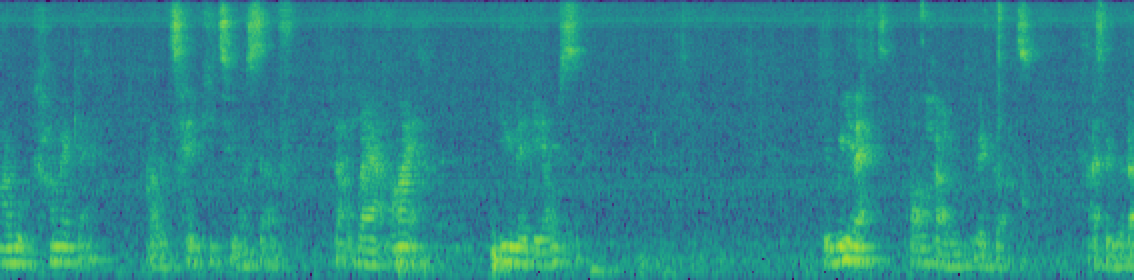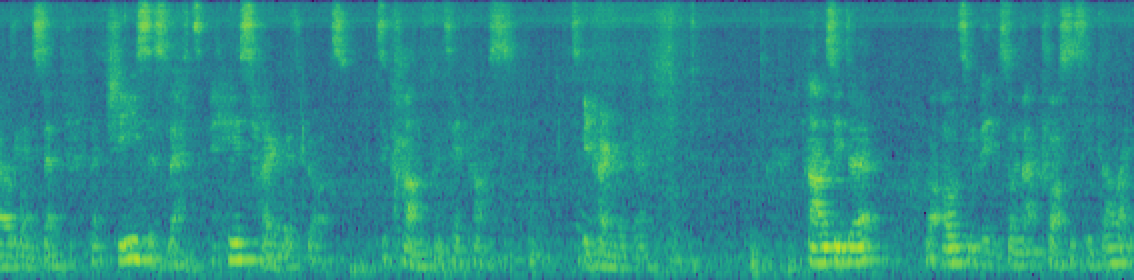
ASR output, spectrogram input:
I will come again. I will take you to myself, that where I am, you may be also. See, we left our home with God as we rebelled against him, but Jesus left his home with God to come and take us to be home with him. How does he do it? Well, ultimately, it's on that cross as he died.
